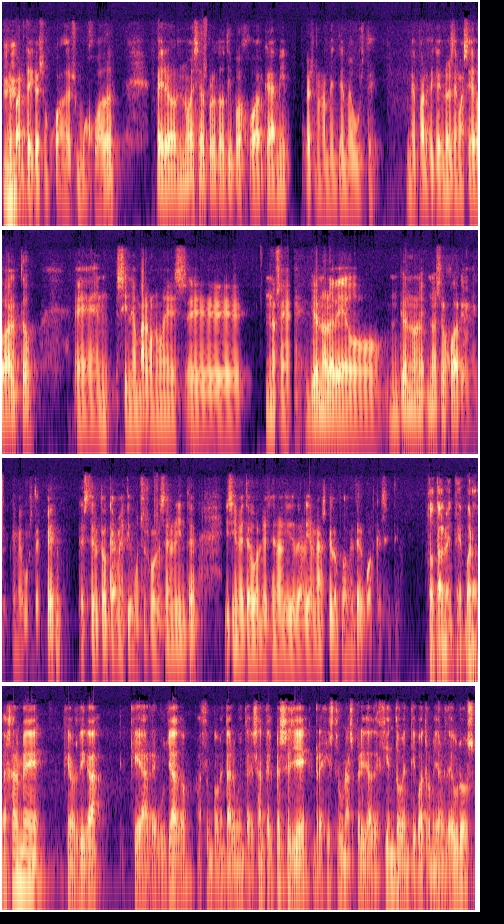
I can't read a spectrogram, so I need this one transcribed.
Me parece que es un jugador, es un buen jugador, pero no es el prototipo de jugador que a mí personalmente me guste. Me parece que no es demasiado alto, sin embargo, no es. Eh, no sé, yo no le veo. Yo no, no es el jugador que me, que me, guste, pero es cierto que ha metido muchos goles en el Inter y si mete goles en la Liga Italiana es que lo puede meter en cualquier sitio. Totalmente. Bueno, dejarme que os diga que ha rebullado, hace un comentario muy interesante, el PSG registró unas pérdidas de 124 millones de euros,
